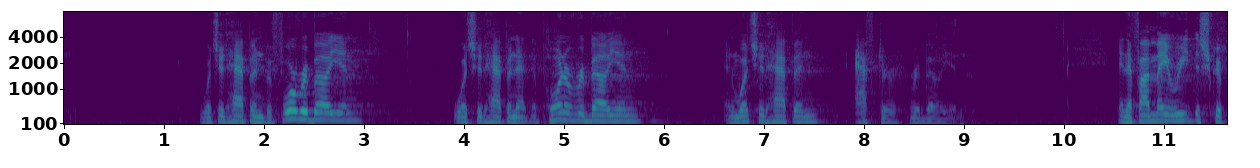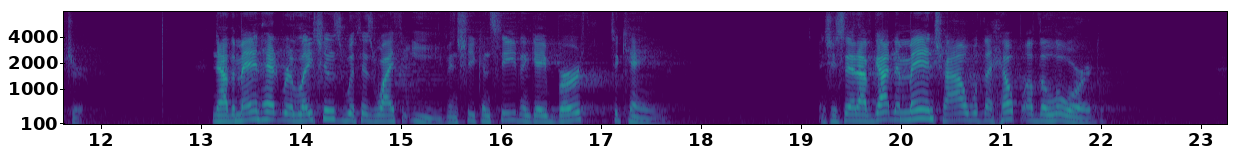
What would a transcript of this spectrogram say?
What should happen before rebellion, what should happen at the point of rebellion, and what should happen after rebellion. And if I may read the scripture. Now the man had relations with his wife Eve, and she conceived and gave birth to Cain. And she said, I've gotten a man child with the help of the Lord.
